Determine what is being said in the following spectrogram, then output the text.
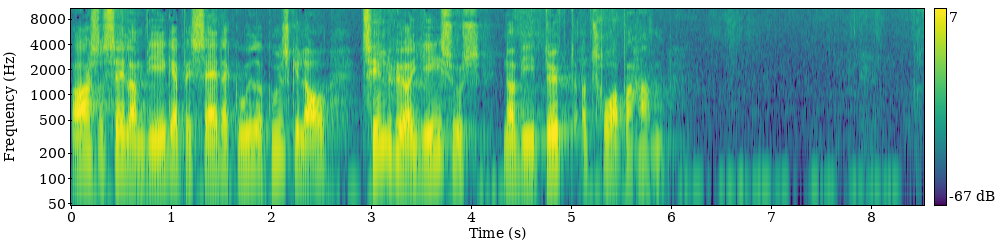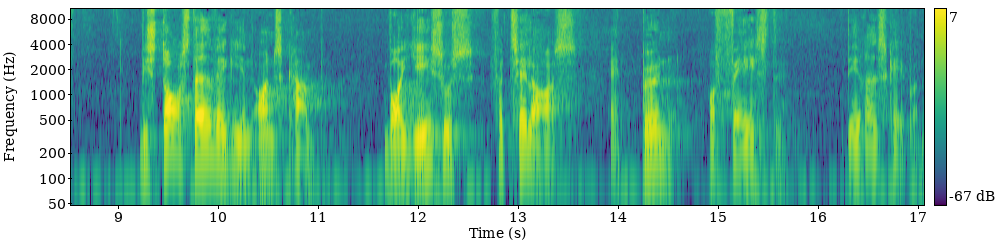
også selvom vi ikke er besat af Gud, og Gud skal lov tilhører Jesus, når vi er døbt og tror på ham. Vi står stadigvæk i en åndskamp, hvor Jesus fortæller os, at bøn og faste, det er redskaberne.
